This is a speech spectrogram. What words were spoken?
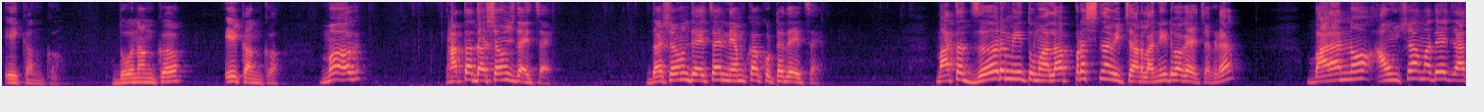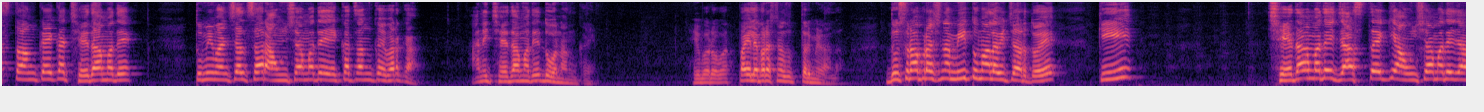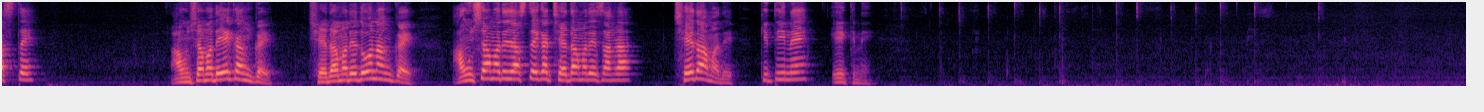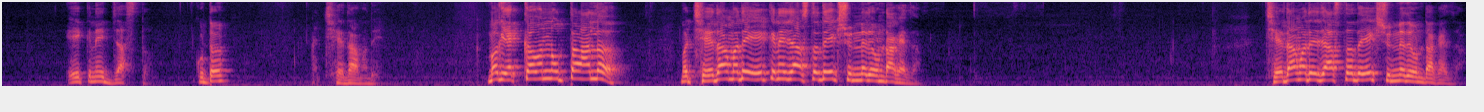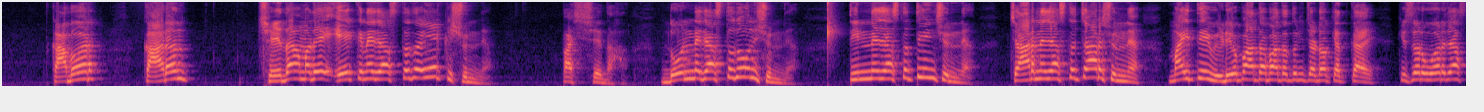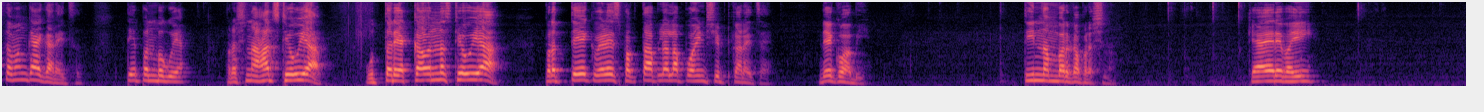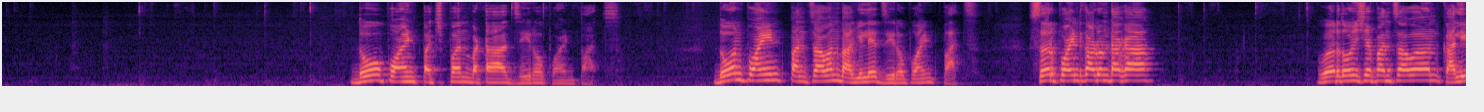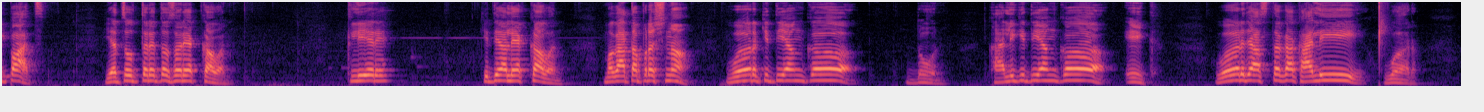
एक अंक. दोन अंक एक अंक. मग आता दशांश द्यायचा आहे दशांश द्यायचा आहे नेमका कुठं द्यायचा आहे मग आता जर मी तुम्हाला प्रश्न विचारला नीट बघा याच्याकडे. बाळांनो अंशामध्ये जास्त अंक आहे का छेदामध्ये? तुम्ही म्हणशाल सर अंशामध्ये एकच अंक आहे बरं का? आणि छेदामध्ये दोन अंक आहे. हे बरोबर. पहिल्या प्रश्नाचं उत्तर मिळालं. दुसरा प्रश्न मी तुम्हाला विचारतोय की छेदामध्ये जास्त आहे की अंशामध्ये जास्त आहे? अंशामध्ये एक अंक आहे. छेदामध्ये दोन अंक आहे. अंशामध्ये जास्त आहे का छेदामध्ये सांगा? छेदामध्ये. कितीने? एकने. एकने जास्त. कुठं? छेदामध्ये. मग एक्कावन्न उत्तर आलं. मग छेदामध्ये एकने जास्त तर एक शून्य देऊन टाकायचा. छेदामध्ये जास्त तर एक शून्य देऊन टाकायचा. का बर? कारण छेदामध्ये एकने जास्त तर एक शून्य. पाचशे दहा. दोनने जास्त दोन शून्य. तीनने जास्त तीन शून्य. चारने जास्त चार शून्य. माहिती आहे व्हिडिओ पाहता पाहता तुमच्या डोक्यात काय? की सर वर जास्त मग काय करायचं? ते पण बघूया. प्रश्न हाच ठेवूया. उत्तर एक्कावन्नच ठेवूया. प्रत्येक वेळेस फक्त आपल्याला पॉईंट शिफ्ट करायचा आहे. देखो अभी. तीन नंबर का प्रश्न? क्या है रे भाई? दो पॉईंट पचपन बटा झिरो पॉईंट पाच. दोन पॉईंट पंचावन्न भागिले झिरो पॉईंट पाच. सर पॉईंट काढून टाका. वर दोनशे पंचावन्न खाली पाच. याचं उत्तर येतं सर एक्कावन्न. क्लिअर आहे? किती आले? एक्कावन्न. मग आता प्रश्न. वर किती अंक? दोन. खाली किती अंक? एक. वर जास्त का खाली? वर.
